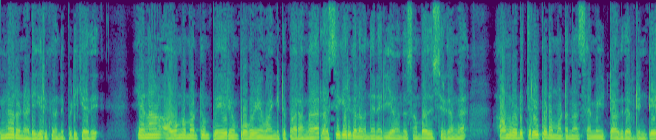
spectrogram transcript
இன்னொரு நடிகருக்கு வந்து பிடிக்காது. ஏன்னா அவங்க மட்டும் பெயரும் புகழையும் வாங்கிட்டு போகிறாங்க ரசிகர்களை வந்து நிறைய வந்து சம்பாதிச்சிருக்காங்க. அவங்களோட திரைப்படம் மட்டும்தான் செம ஹிட் ஆகுது அப்படின்ட்டு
